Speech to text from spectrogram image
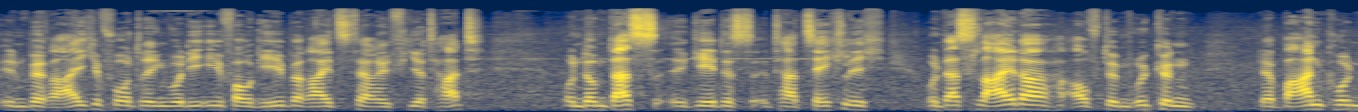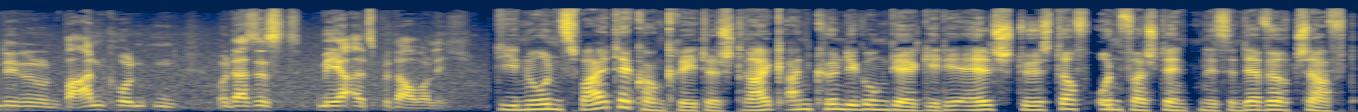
in Bereiche vordringen, wo die EVG bereits tarifiert hat. Und um das geht es tatsächlich. Und das leider auf dem Rücken der Bahnkundinnen und Bahnkunden. Und das ist mehr als bedauerlich. Die nun zweite konkrete Streikankündigung der GDL stößt auf Unverständnis in der Wirtschaft.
